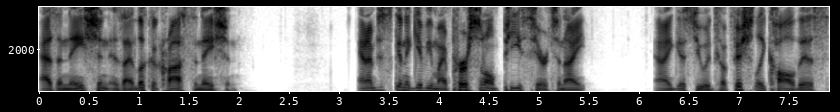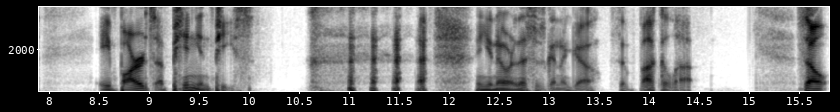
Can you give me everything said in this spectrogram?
as a nation, as I look across the nation. And I'm just going to give you my personal piece here tonight. I guess you would officially call this a Bard's opinion piece. and you know where this is going to go. So buckle up. So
